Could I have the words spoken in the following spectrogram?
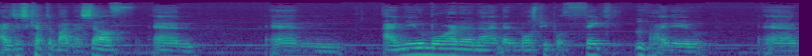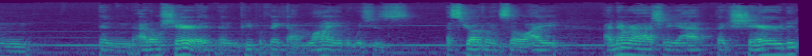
I just kept it by myself, and and I knew more than I, than most people think I do, and and I don't share it, and people think I'm lying, which is a struggle. And So I. I never actually act, like shared it.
